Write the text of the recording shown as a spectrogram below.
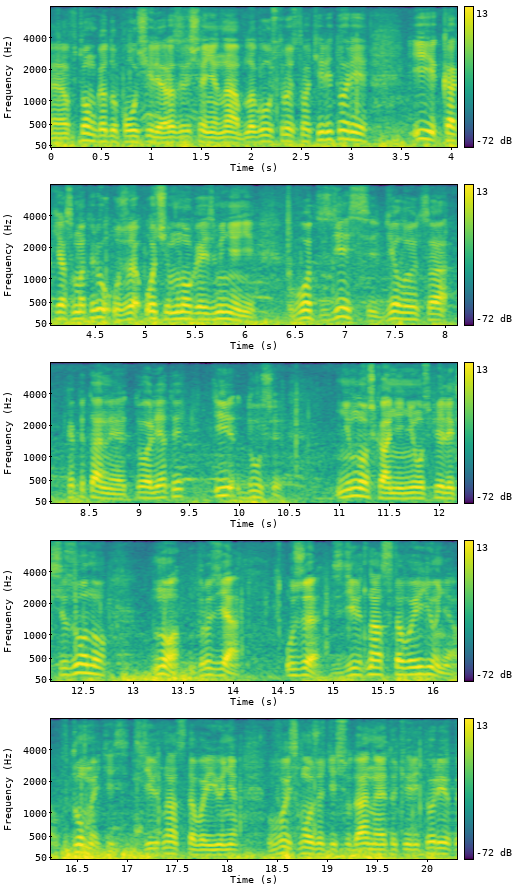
э, в том году получили разрешение на благоустройство территории. И, как я смотрю, уже очень много изменений. Вот здесь делаются капитальные туалеты и души. Немножко они не успели к сезону, но, друзья, уже с 19 июня, вдумайтесь, с 19 июня вы сможете сюда, на эту территорию,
